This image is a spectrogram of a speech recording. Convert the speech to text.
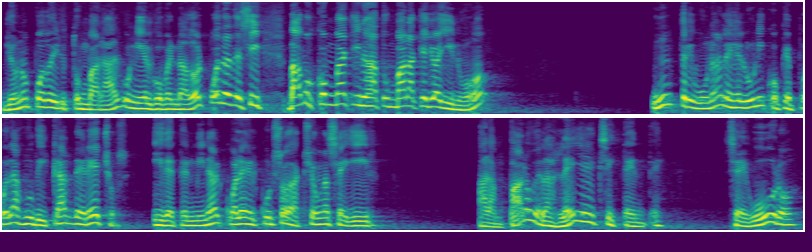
Yo no puedo ir a tumbar algo, ni el gobernador puede decir, vamos con máquinas a tumbar aquello allí. No. Un tribunal es el único que puede adjudicar derechos y determinar cuál es el curso de acción a seguir al amparo de las leyes existentes. Seguro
